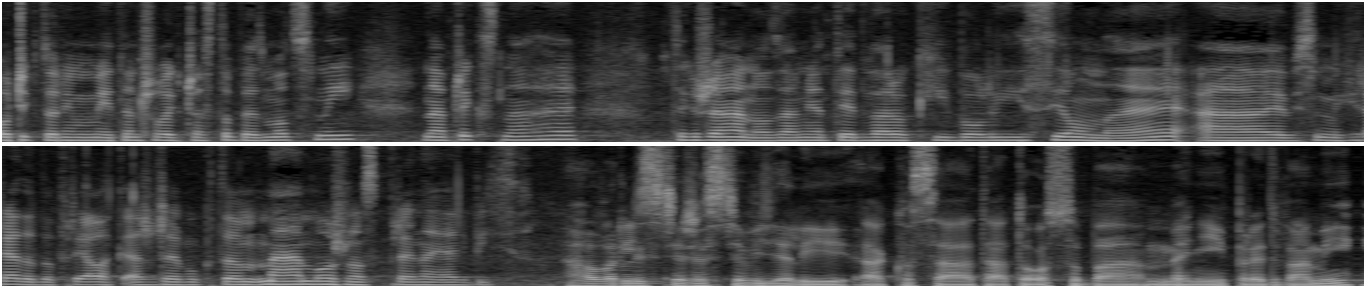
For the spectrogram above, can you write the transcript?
voči ktorým je ten človek často bezmocný napriek snahe. Takže áno, za mňa tie dva roky boli silné a ja by som ich rada dopriala každému, kto má možnosť prenajať byť. Hovorili ste, že ste videli, ako sa táto osoba mení pred vami. E,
